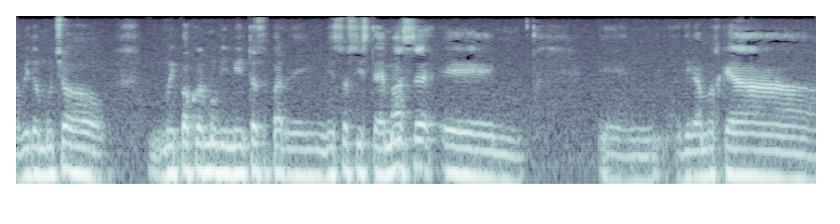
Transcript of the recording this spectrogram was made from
habido mucho, muy pocos movimientos en esos sistemas, eh, eh, digamos que ha,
